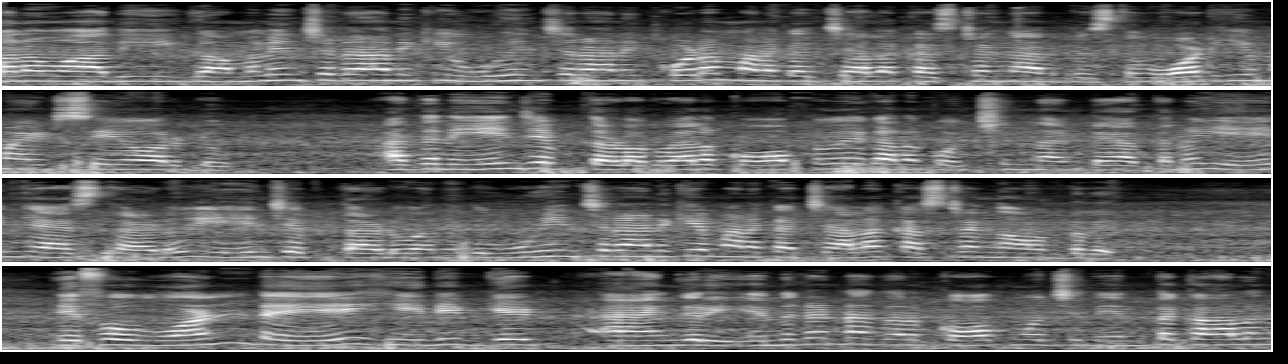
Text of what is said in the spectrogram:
మనం అది గమనించడానికి ఊహించడానికి కూడా మనకు అది చాలా కష్టంగా అనిపిస్తుంది. What he might say or do అతను ఏం చెప్తాడు? ఒకవేళ కోపమే కనుక వచ్చిందంటే అతను ఏం చేస్తాడు? ఏం చెప్తాడు అనేది ఊహించడానికే మనకు అది చాలా కష్టంగా ఉంటుంది. If one day he did get angry ఎందుకంటే అతను కోపం వచ్చింది. ఎంతకాలం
